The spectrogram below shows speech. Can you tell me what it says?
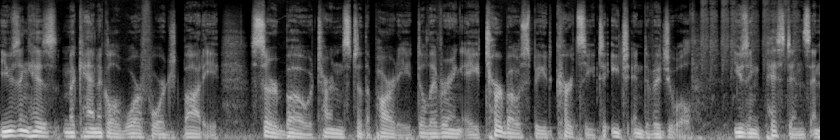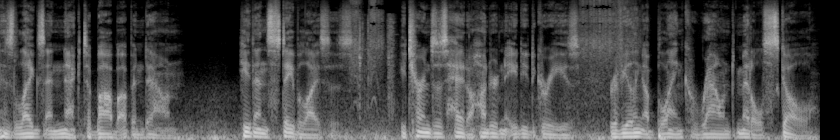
Using his mechanical warforged body, Sir Bo turns to the party, delivering a turbo speed curtsy to each individual, using pistons in his legs and neck to bob up and down. He then stabilizes. He turns his head 180 degrees, revealing a blank, round metal skull.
